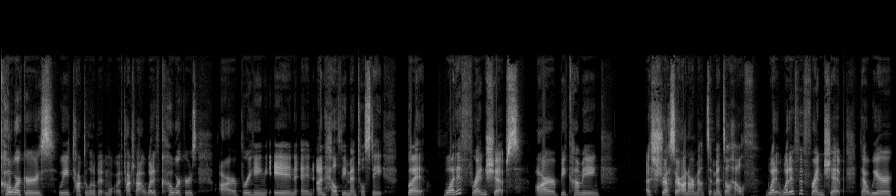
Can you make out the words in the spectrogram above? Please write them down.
coworkers we talked a little bit more i've talked about what if coworkers are bringing in an unhealthy mental state but what if friendships are becoming a stressor on our mental health what what if a friendship that we're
